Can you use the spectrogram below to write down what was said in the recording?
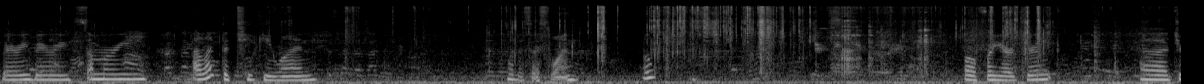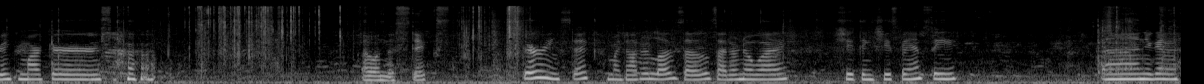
Very, very summery. I like the tiki one. What is this one? Oh, Oh, for your drink. Uh, drink markers. oh, and the sticks. Stirring stick. My daughter loves those. I don't know why. She thinks she's fancy. And you're gonna,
